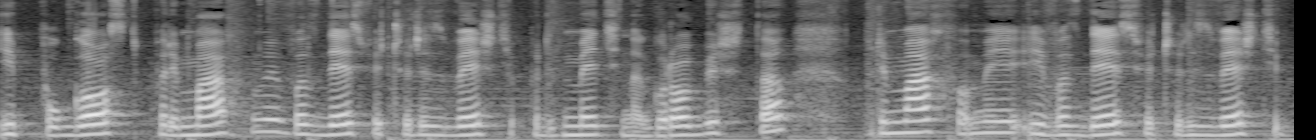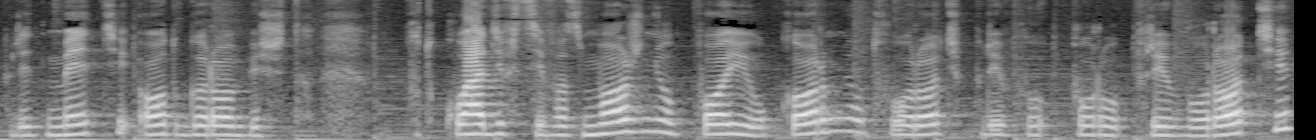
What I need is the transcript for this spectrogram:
и по гост примахваме въздействие чрез вещи предмети на гробища, примахваме и въздействие чрез вещи предмети от гробища. Подклади всевъзможни, опои и окорми, отвороти, привороти,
